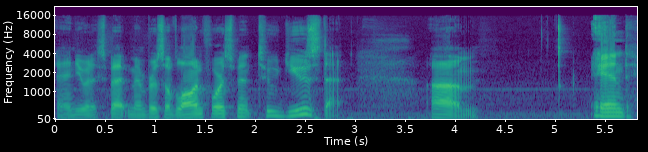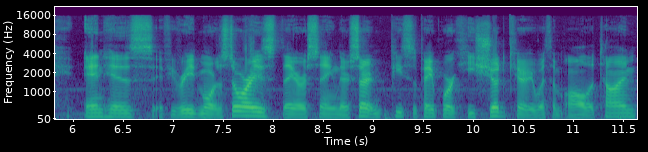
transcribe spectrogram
and you would expect members of law enforcement to use that. Um, and in his, if you read more of the stories, they are saying there's certain pieces of paperwork he should carry with him all the time,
